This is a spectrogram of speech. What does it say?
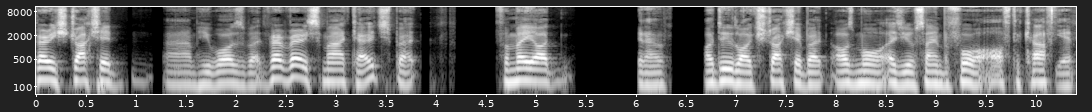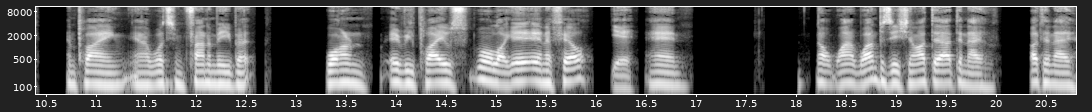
very structured. Um, he was, but very very smart coach. But for me, I, you know, I do like structure, but I was more, as you were saying before, off the cuff Yep. And playing, you know, what's in front of me. But one every play was more like NFL, Yeah. and not one one position. I don't, I don't know. I don't know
